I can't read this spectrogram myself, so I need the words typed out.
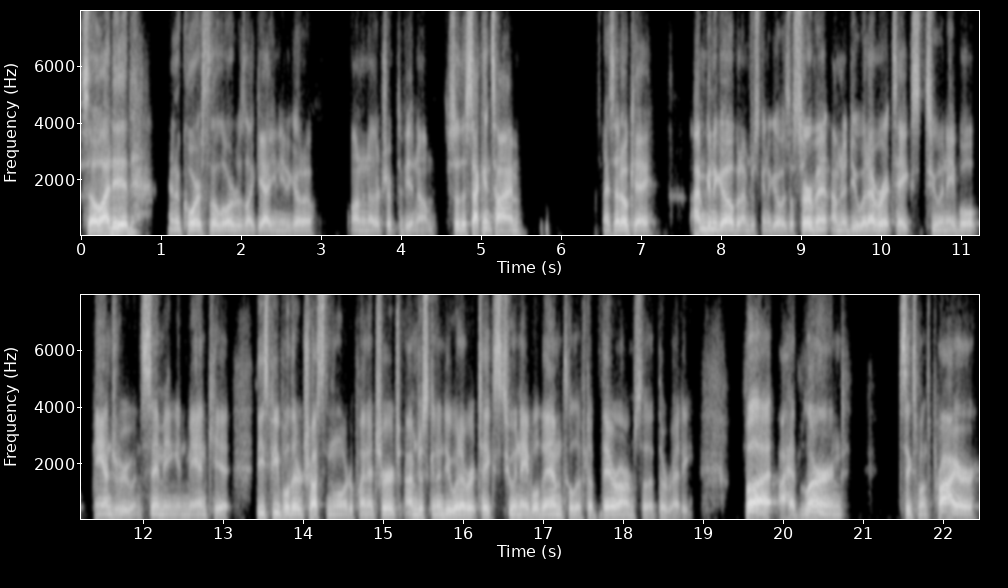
So I did. And of course, the Lord was like, Yeah, you need to go to, on another trip to Vietnam. So the second time, I said, Okay, I'm going to go, but I'm just going to go as a servant. I'm going to do whatever it takes to enable Andrew and Simming and Mankit, these people that are trusting the Lord to plant a church. I'm just going to do whatever it takes to enable them to lift up their arms so that they're ready. But I had learned six months prior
